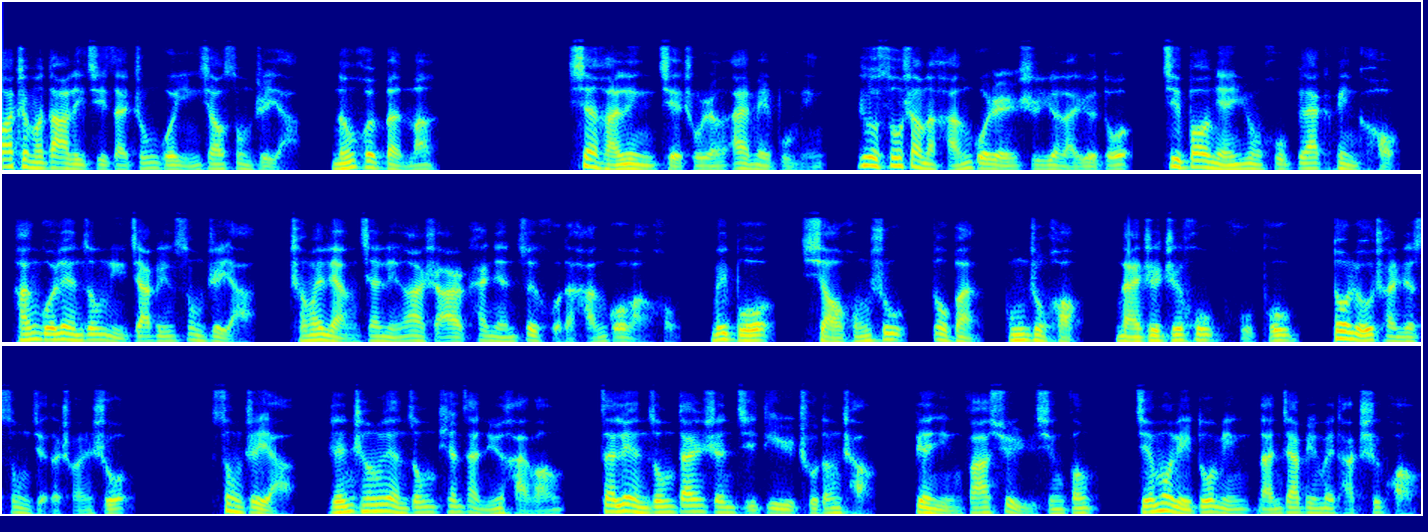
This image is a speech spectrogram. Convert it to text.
花这么大力气在中国营销宋智雅，能回本吗？限韩令解除仍暧昧不明，热搜上的韩国人是越来越多。继包年用户 Blackpink 后，韩国恋综女嘉宾宋智雅成为两千零二十二开年最火的韩国网红。微博、小红书、豆瓣公众号乃至知乎、虎扑都流传着宋姐的传说。宋智雅，人称恋综天才女海王，在恋综《单身即地狱》初登场便引发血雨腥风，节目里多名男嘉宾为她痴狂，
